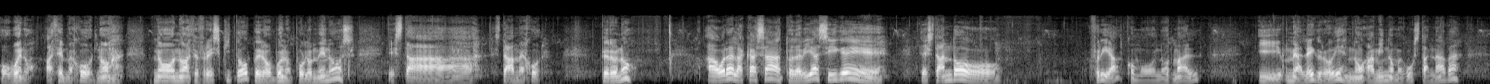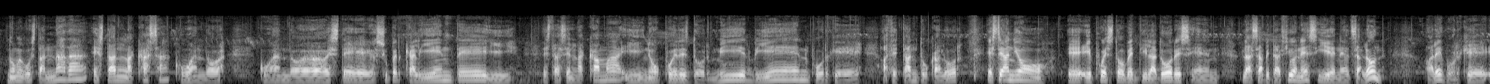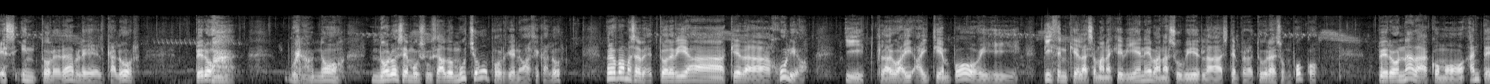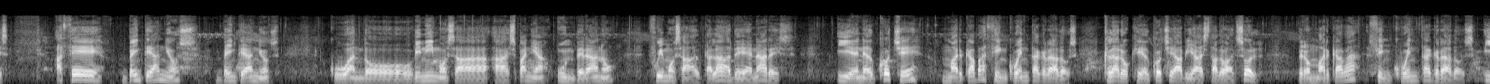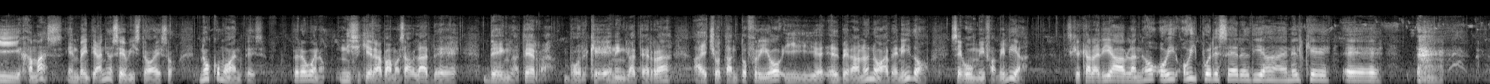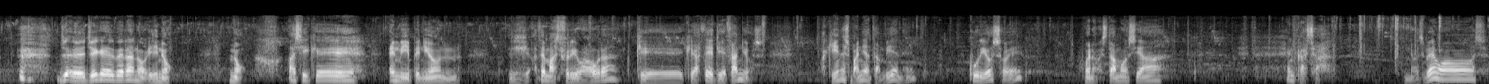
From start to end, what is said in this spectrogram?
O bueno, hace mejor, ¿no? No, no hace fresquito, pero bueno, por lo menos está, está mejor. Pero no, ahora la casa todavía sigue estando fría, como normal, y me alegro, ¿eh? No, a mí no me gusta nada, no me gusta nada estar en la casa cuando, cuando esté súper caliente y estás en la cama y no puedes dormir bien porque hace tanto calor. Este año eh, he puesto ventiladores en las habitaciones y en el salón ¿vale? Porque es intolerable el calor. Pero, bueno, no, no los hemos usado mucho porque no hace calor. Pero vamos a ver, todavía queda julio. Y claro, hay, hay tiempo y dicen que la semana que viene van a subir las temperaturas un poco. Pero nada como antes. Hace 20 años, 20 años, cuando vinimos a, a España un verano, fuimos a Alcalá de Henares y en el coche marcaba 50 grados. Claro que el coche había estado al sol, pero marcaba 50 grados y jamás en 20 años he visto eso, no como antes. Pero bueno, ni siquiera vamos a hablar de, de, Inglaterra, porque en Inglaterra ha hecho tanto frío y el verano no ha venido, según mi familia. Es que cada día hablan, no, hoy, hoy puede ser el día en el que eh, llegue el verano y no, no. Así que, en mi opinión, hace más frío ahora que, que hace 10 años. Aquí en España también, ¿eh? Curioso, ¿eh? Bueno, estamos ya en casa. Nos vemos.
